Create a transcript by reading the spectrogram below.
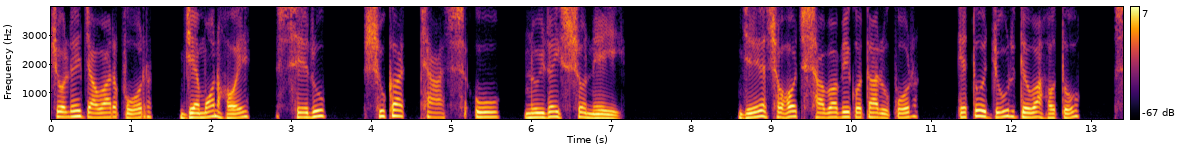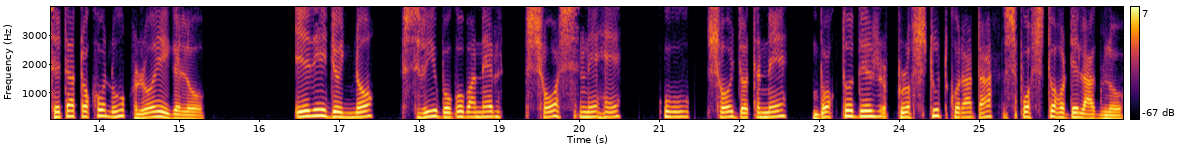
চলে যাওয়ার পর যেমন হয়, সেরূপ সুখাচ্ছ্বাস ও নৈরাশ্য নেই। যে সহজ স্বাভাবিকতার উপর এত জোর দেওয়া হতো, সেটা তখনও রয়ে গেল। এরই জন্য শ্রী ভগবানের সস্নেহে ও সযত্নে ভক্তদের প্রস্তুত করাটা স্পষ্ট হতে লাগল।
